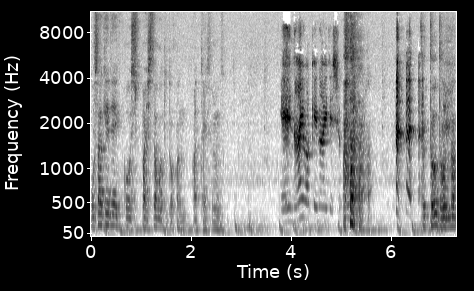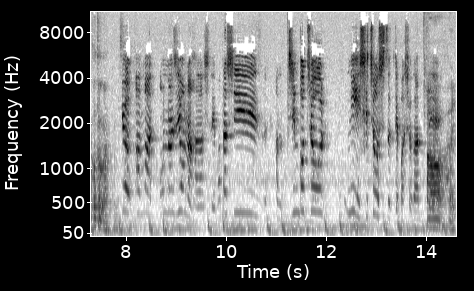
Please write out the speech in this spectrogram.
うお酒でこう失敗したこととかあったりするんですーえーないわけないでしょ。か どどんなことがあったんですいやあまあ同じような話で私あの神保町に市長室って場所があってはい。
